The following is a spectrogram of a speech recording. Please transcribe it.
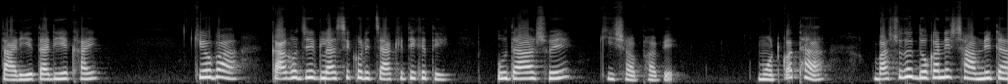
তাড়িয়ে তাড়িয়ে খায়। কেউ বা কাগজের গ্লাসে করে চা খেতে খেতে উদাস হয়ে কী সব ভাবে। মোট কথা, বাসুদার দোকানের সামনেটা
